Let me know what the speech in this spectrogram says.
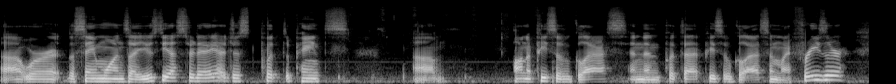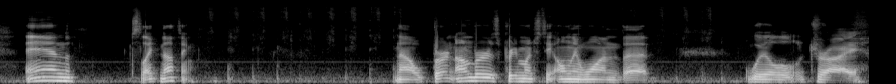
uh, were the same ones I used yesterday. I just put the paints um, on a piece of glass and then put that piece of glass in my freezer and it's like nothing. Now burnt umber is pretty much the only one that will dry.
